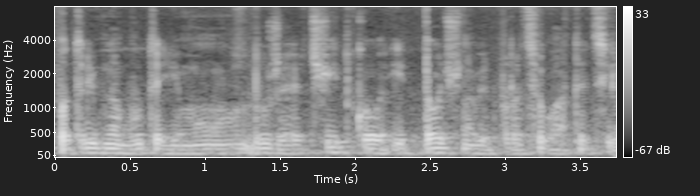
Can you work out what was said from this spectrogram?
потрібно бути йому дуже чітко і точно відпрацювати ціль.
